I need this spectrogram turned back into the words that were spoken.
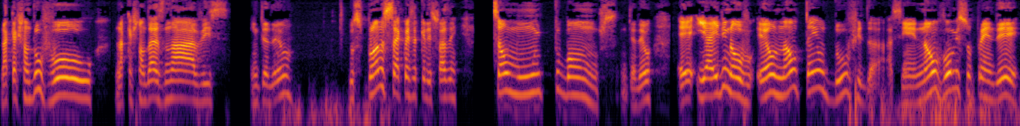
na questão do voo, na questão das naves, entendeu? Os planos de sequência que eles fazem são muito bons, entendeu? E, e aí, de novo, eu não tenho dúvida, assim, não vou me surpreender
